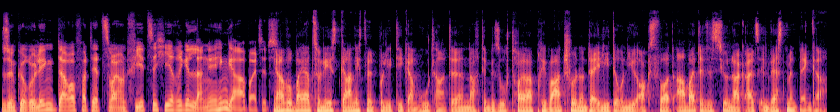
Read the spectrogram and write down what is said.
Sönke Röhling, darauf hat der 42-Jährige lange hingearbeitet. Ja, wobei er zunächst gar nichts mit Politik am Hut hatte. Nach dem Besuch teurer Privatschulen und der Elite-Uni Oxford arbeitete Sunak als Investmentbanker.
